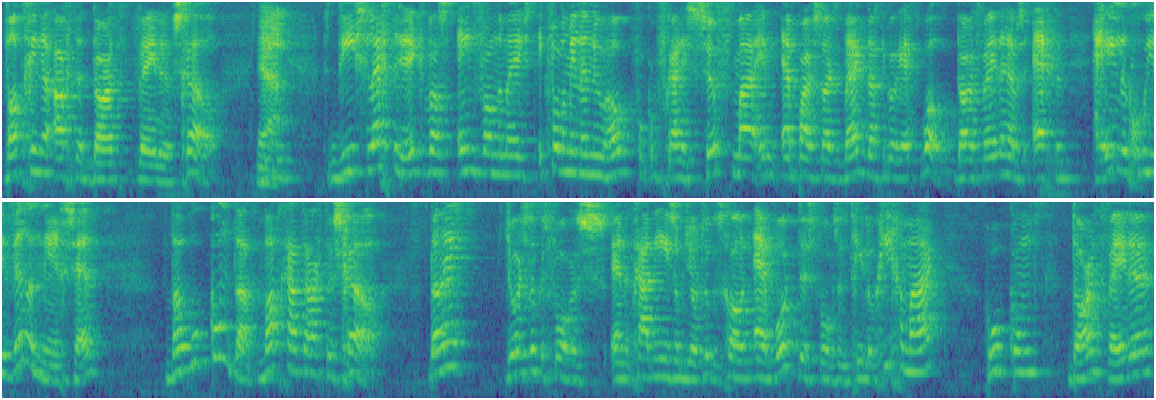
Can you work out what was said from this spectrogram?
Wat ging er achter Darth Vader schuil? Ja. Die Die slechterik was een van de meest... Ik vond hem in een New Hope vond hem vrij suf. Maar in Empire Strikes Back dacht ik ook echt... Wow, Darth Vader hebben ze echt een hele goede villain neergezet. Maar hoe komt dat? Wat gaat erachter schuil? Dan heeft George Lucas volgens... En het gaat niet eens om George Lucas. Gewoon, er wordt dus volgens een trilogie gemaakt. Hoe komt Darth Vader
